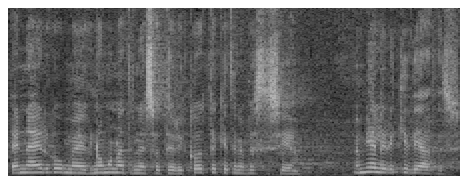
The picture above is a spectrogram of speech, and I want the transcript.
ένα έργο με γνώμονα την εσωτερικότητα και την ευαισθησία. Με μια λυρική διάθεση.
